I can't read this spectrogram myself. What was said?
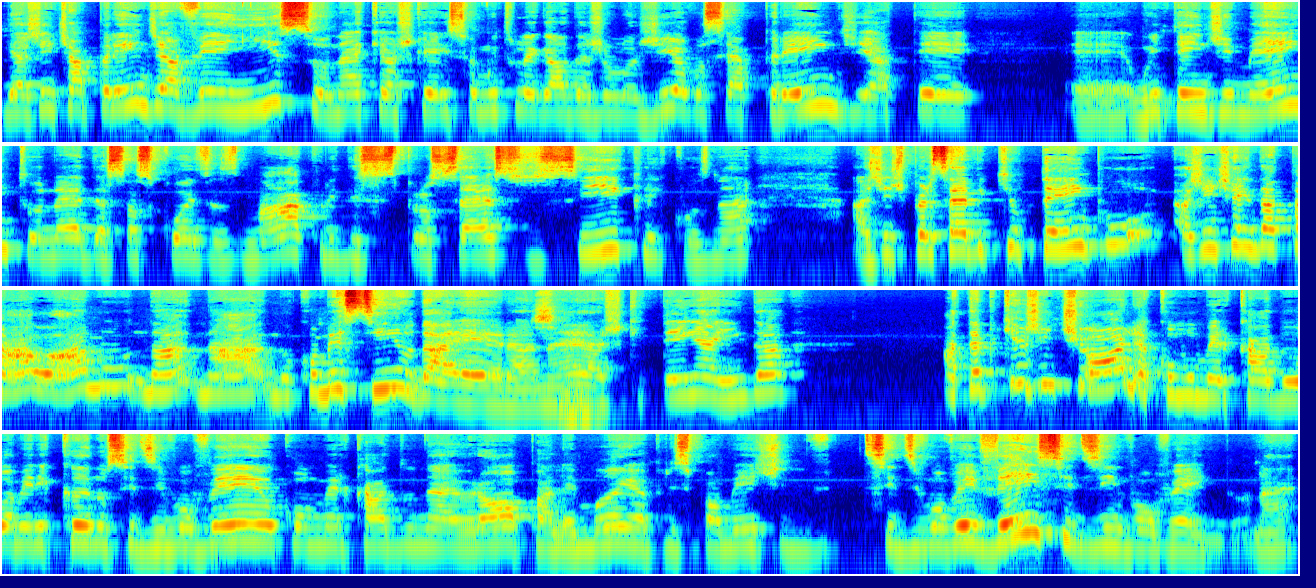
E a gente aprende a ver isso, né? Que eu acho que isso é muito legal da geologia. Você aprende a ter é, o entendimento, né? Dessas coisas macro e desses processos cíclicos, né? A gente percebe que o tempo, a gente ainda está lá no, na, na, no comecinho da era, né? Sim. né? Acho que tem ainda até porque a gente olha como o mercado americano se desenvolveu, como o mercado na Europa, Alemanha principalmente, se desenvolveu e vem se desenvolvendo, né?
